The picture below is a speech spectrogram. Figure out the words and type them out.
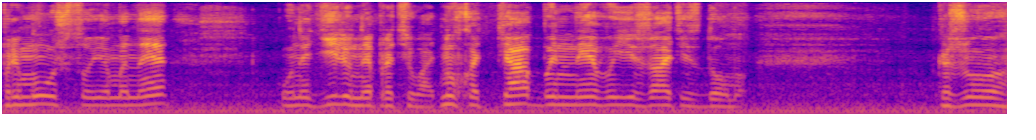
примушує мене у неділю не працювати. Ну, хоча б не виїжджати із дому. Кажу,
